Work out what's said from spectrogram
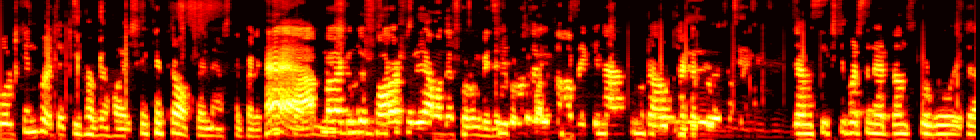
গোল্ড কিনবো এটা কীভাবে হয়? সেই ক্ষেত্রে অফলাইনে আসতে পারে। হ্যাঁ আপনারা কিন্তু সরাসরি আমাদের শোরুম ভিজিট করতে পারেন। হবে কিনা কোনো ডাউট থাকার প্রয়োজন যে আমি সিক্সটি পার্সেন্ট অ্যাডভান্স করব এটা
